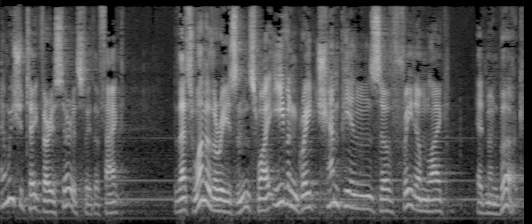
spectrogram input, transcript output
And we should take very seriously the fact that that's one of the reasons why even great champions of freedom like Edmund Burke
